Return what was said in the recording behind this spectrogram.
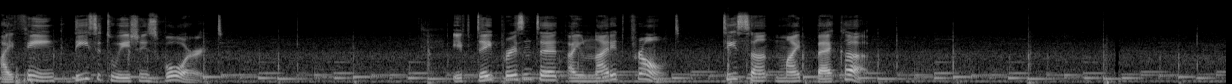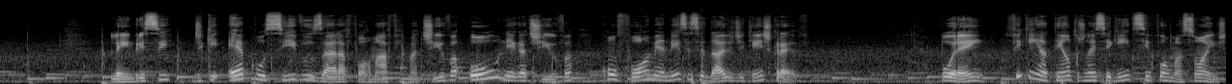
I think this situation is bored. If they presented a united front, Tissan might back up. Lembre-se de que é possível usar a forma afirmativa ou negativa conforme a necessidade de quem escreve. Porém, fiquem atentos nas seguintes informações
